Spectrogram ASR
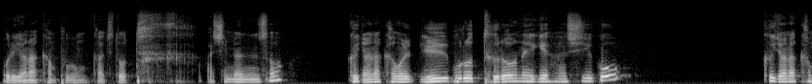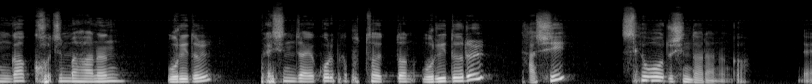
우리 연약한 부분까지도 다 아시면서 그 연약함을 일부러 드러내게 하시고 그 연약함과 거짓말하는 우리들 배신자의 꼬리표가 붙어 있던 우리들을 다시 세워주신다라는 거. 네.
